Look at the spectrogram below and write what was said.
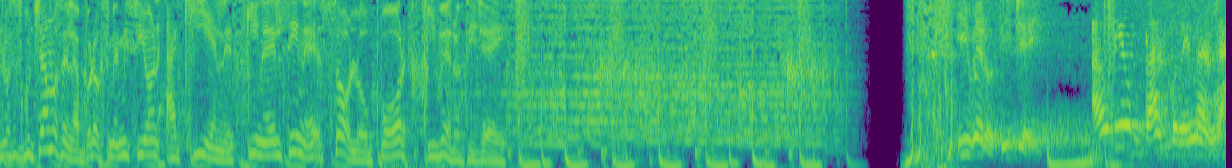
Nos escuchamos en la próxima emisión aquí en la esquina del cine, solo por Ibero TJ. Ibero DJ. Audio bajo demanda.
